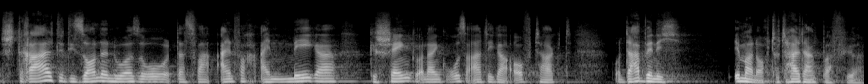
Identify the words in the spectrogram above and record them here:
strahlte die Sonne nur so. Das war einfach ein mega Geschenk und ein großartiger Auftakt. Und da bin ich immer noch total dankbar für.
